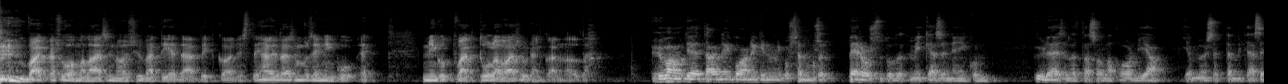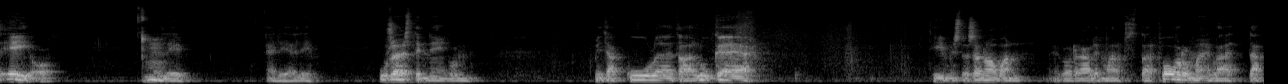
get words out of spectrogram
vaikka suomalaisen olisi hyvä tietää Bitcoinista. Ihan jotain semmoisia niin kuin, että, niin kuin vaikka tulevaisuuden kannalta. Hyvä on tietää niin kuin ainakin niin kuin semmoiset perusjutut, että mikä se niin kuin yleisellä tasolla on ja, ja myös, että mitä se ei ole. Mm. Eli, eli, eli useasti niin kuin, mitä kuulee tai lukee ihmistä sanovan joko reaalimaailmassa tai foorumeilla, että,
